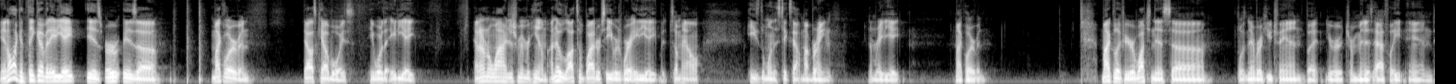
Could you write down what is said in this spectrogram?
and all I can think of at 88 is Ir- is uh, Michael Irvin. Dallas Cowboys. He wore the 88. And I don't know why I just remember him. I know lots of wide receivers wear 88, but somehow he's the one that sticks out in my brain. Number 88, Michael Irvin. Michael, if you're watching this, uh, was never a huge fan, but you're a tremendous athlete. And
